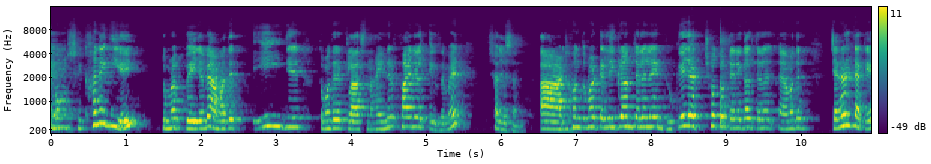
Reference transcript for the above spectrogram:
এবং সেখানে গিয়েই তোমরা পেয়ে যাবে আমাদের এই যে তোমাদের ক্লাস নাইনের ফাইনাল এক্সামের সাজেশন আর যখন তোমরা টেলিগ্রাম চ্যানেলে ঢুকে যাচ্ছ, তো টেলিগ্রাম চ্যানেল আমাদের চ্যানেলটাকে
